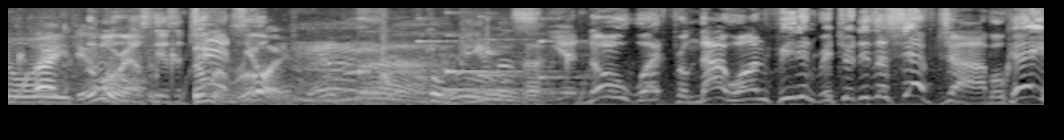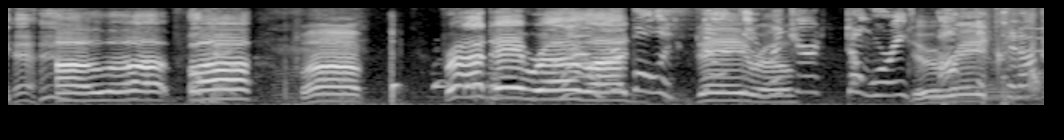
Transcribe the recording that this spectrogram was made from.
Or else there's a chance he'll... Boomeroy. You know what? From now on, feeding Richard is a chef job, okay? Uh, fa, fa, Friday roll, Wow, that bowl is day filthy, roll. Richard. Don't worry, Do I'll it. fix it up.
